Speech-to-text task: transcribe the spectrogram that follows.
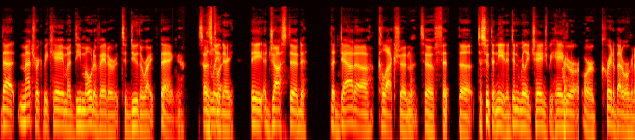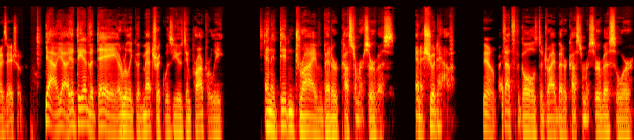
that metric became a demotivator to do the right thing. Suddenly they they adjusted the data collection to fit the to suit the need. It didn't really change behavior or, or create a better organization. Yeah, yeah. At the end of the day, a really good metric was used improperly and it didn't drive better customer service. And it should have. Yeah. If that's the goal is to drive better customer service or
